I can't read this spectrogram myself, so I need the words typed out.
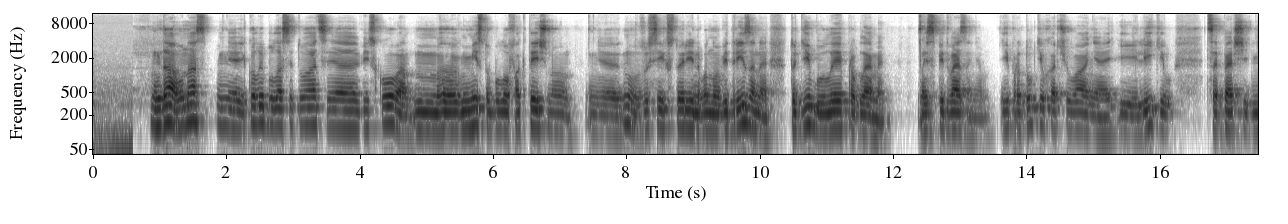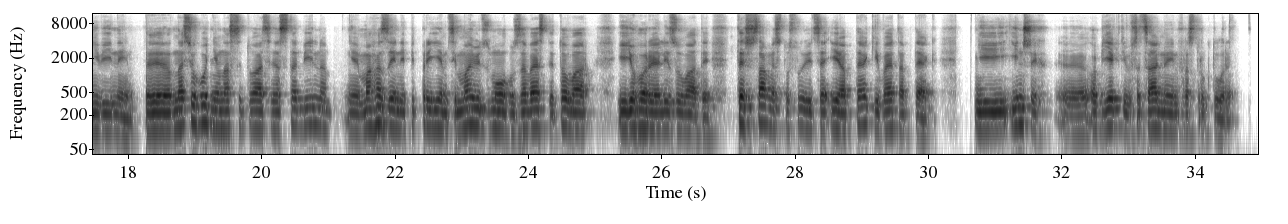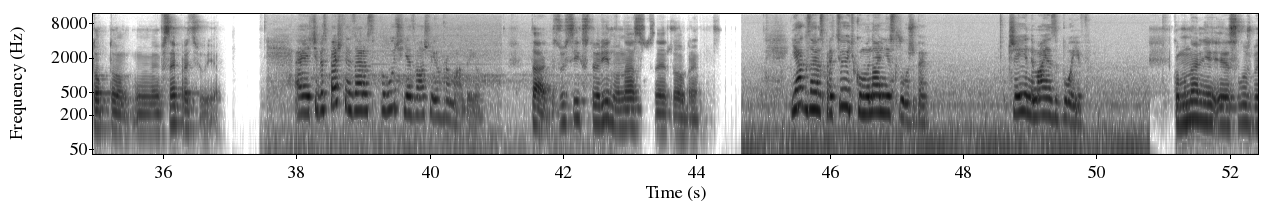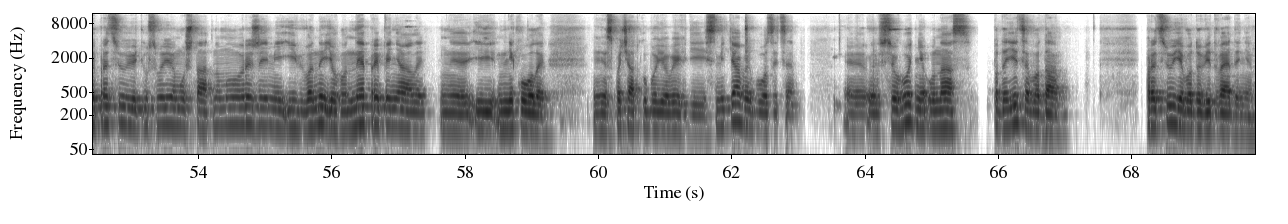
Да, у нас, е, коли була ситуація військова, е, місто було фактично е, ну, з усіх сторін воно відрізане, тоді були проблеми з підвезенням і продуктів харчування, і ліків. Це перші дні війни. На сьогодні в нас ситуація стабільна. Магазини, підприємці мають змогу завести товар і його реалізувати. Те ж саме стосується і аптек, і ветаптек і інших е, об'єктів соціальної інфраструктури. Тобто все працює. Е, Чи безпечне зараз сполучення з вашою громадою? Так, з усіх сторін у нас все добре. Як зараз працюють комунальні служби? Чи немає збоїв? Комунальні е, служби працюють у своєму штатному режимі, і вони його не припиняли і ніколи з початку бойових дій. Сміття вивозиться. Е, Сьогодні у нас подається вода, працює водовідведення.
